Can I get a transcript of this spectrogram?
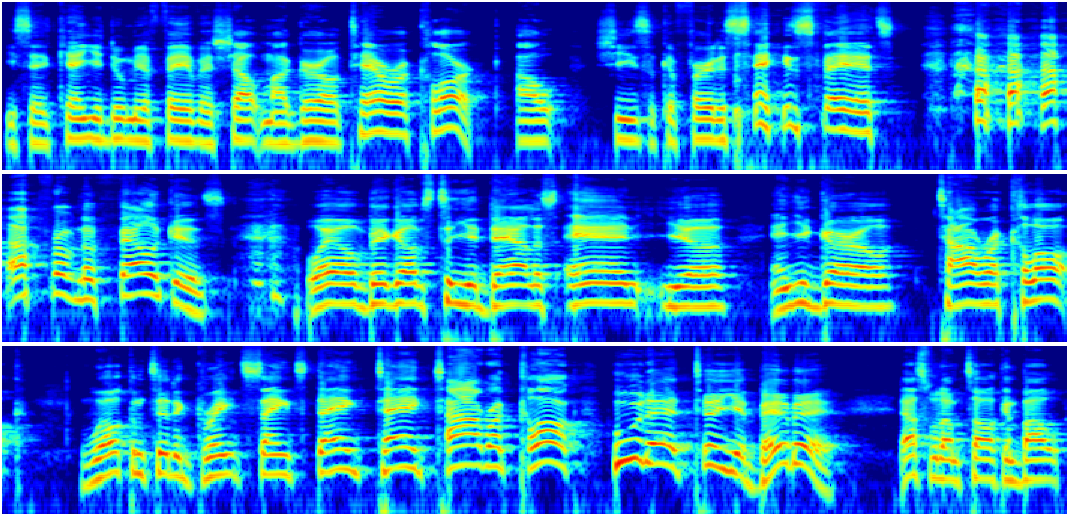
He said, can you do me a favor and shout my girl Tara Clark out? She's a converted Saints fans from the Falcons. Well, big ups to you, Dallas, and your and your girl Tyra Clark. Welcome to the Great Saints Tank Tank, Tyra Clark. Who that to you, baby? That's what I'm talking about.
